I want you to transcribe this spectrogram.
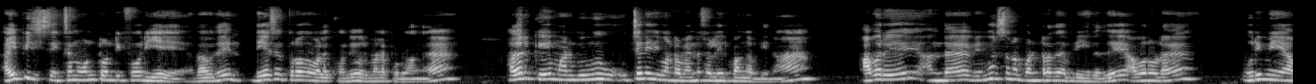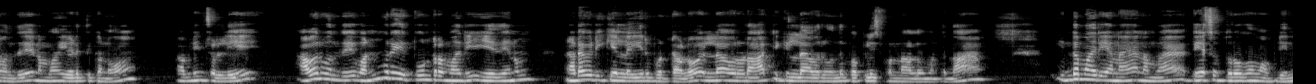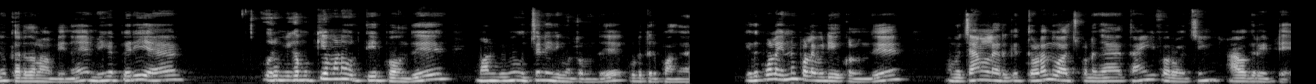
IPC section one twenty four A அதாவது தேச துரோக வழக்கு வந்து இவர் மேலே போடுவாங்க. அதற்கு மாண்புமிகு உச்சநீதிமன்றம் என்ன சொல்லியிருப்பாங்க அப்படின்னா அவர் அந்த விமர்சனம் பண்ணுறது அப்படிங்கிறது அவரோட உரிமையாக வந்து நம்ம எடுத்துக்கணும் அப்படின்னு சொல்லி அவர் வந்து வன்முறையை தூண்டுற மாதிரி ஏதேனும் நடவடிக்கைகளில் ஈடுபட்டாலோ இல்லை அவரோட ஆர்டிக்கிளில் அவர் வந்து பப்ளிஷ் பண்ணாலோ மட்டும்தான் இந்த மாதிரியான நம்ம தேச துரோகம் அப்படின்னு கருதலாம் அப்படின்னு மிகப்பெரிய ஒரு மிக முக்கியமான ஒரு தீர்ப்பை வந்து மாண்புமிகு உச்சநீதிமன்றம் வந்து கொடுத்துருப்பாங்க. இது போல் இன்னும் பல வீடியோக்கள் வந்து நம்ம சேனலில் இருக்குது தொடர்ந்து வாட்ச் பண்ணுங்கள் தேங்க்யூ ஃபார் வாட்சிங் ஹாவ் அ கிரேட் டே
